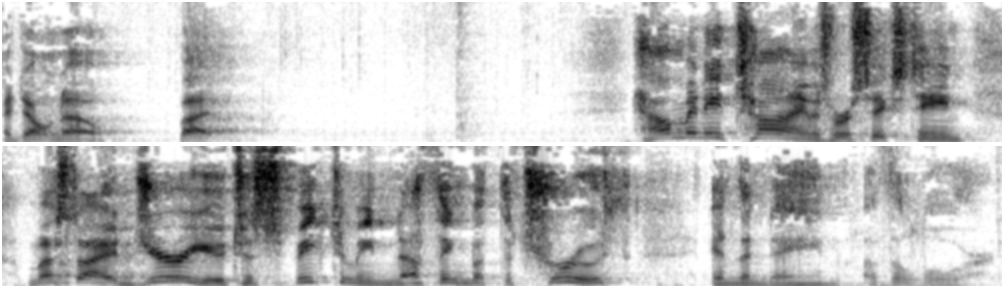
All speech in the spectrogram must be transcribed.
I don't know. But how many times, verse 16, must I adjure you to speak to me nothing but the truth in the name of the Lord?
